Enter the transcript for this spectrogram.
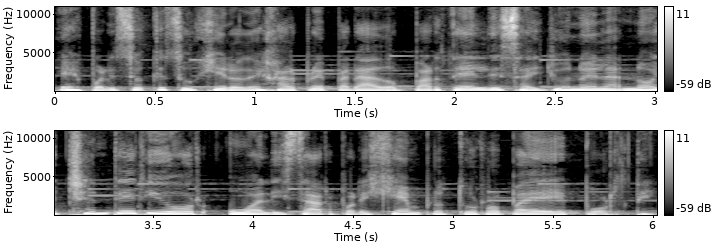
Es por eso que sugiero dejar preparado parte del desayuno en la noche anterior o alisar, por ejemplo, tu ropa de deporte.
